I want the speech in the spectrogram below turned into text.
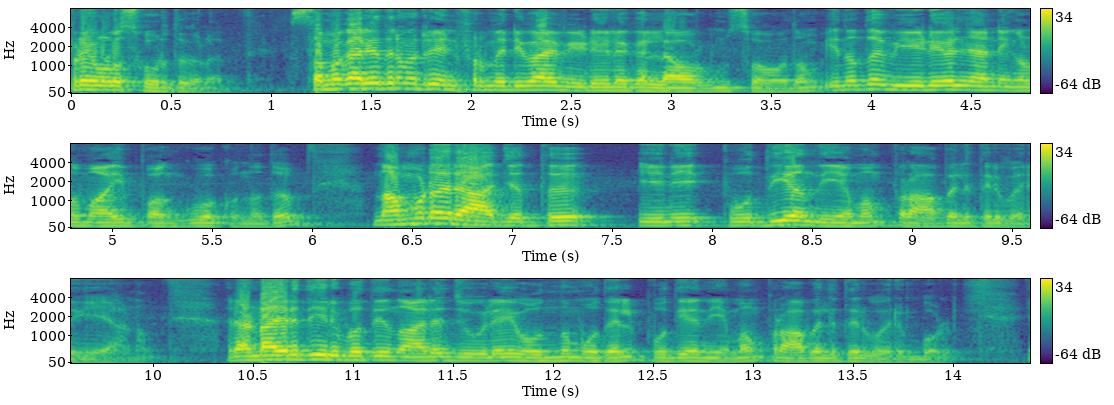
പ്രിയമുള്ള സുഹൃത്തുക്കൾ സമകാലികത്തിന് മറ്റൊരു ഇൻഫോർമേറ്റീവായ വീഡിയോയിലേക്ക് എല്ലാവർക്കും സ്വാഗതം. ഇന്നത്തെ വീഡിയോയിൽ ഞാൻ നിങ്ങളുമായി പങ്കുവെക്കുന്നത് നമ്മുടെ രാജ്യത്ത് ഇനി പുതിയ നിയമം പ്രാബല്യത്തിൽ വരികയാണ്. രണ്ടായിരത്തി ഇരുപത്തിനാല് ജൂലൈ ഒന്ന് മുതൽ പുതിയ നിയമം പ്രാബല്യത്തിൽ വരുമ്പോൾ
